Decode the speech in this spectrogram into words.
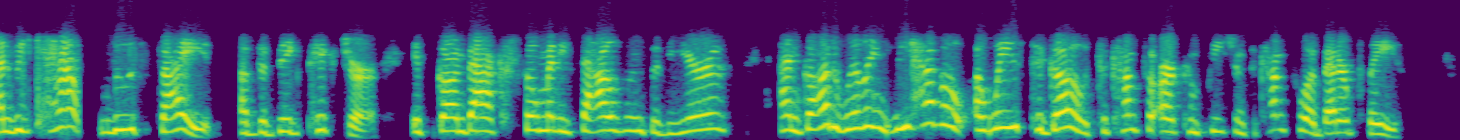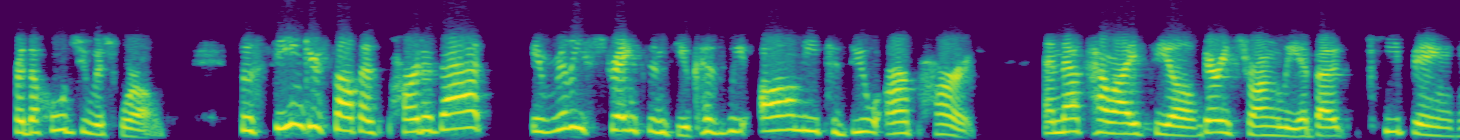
And we can't lose sight of the big picture. It's gone back so many thousands of years. And God willing, we have a, a ways to go to come to our completion, to come to a better place for the whole Jewish world. So seeing yourself as part of that, it really strengthens you because we all need to do our part. And that's how I feel very strongly about keeping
